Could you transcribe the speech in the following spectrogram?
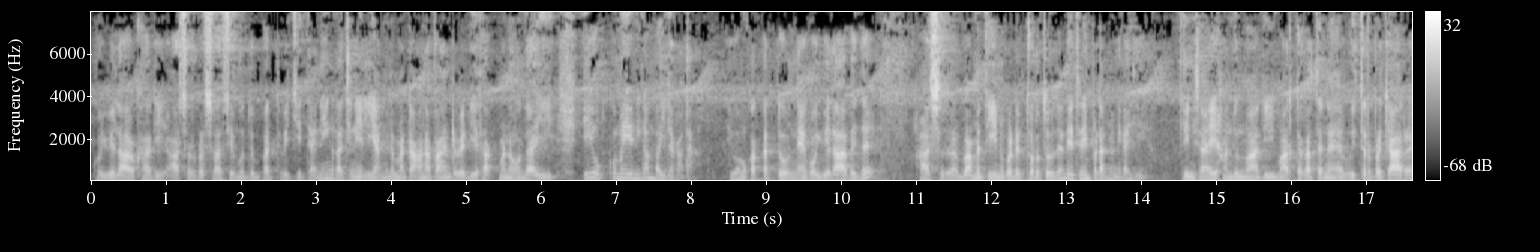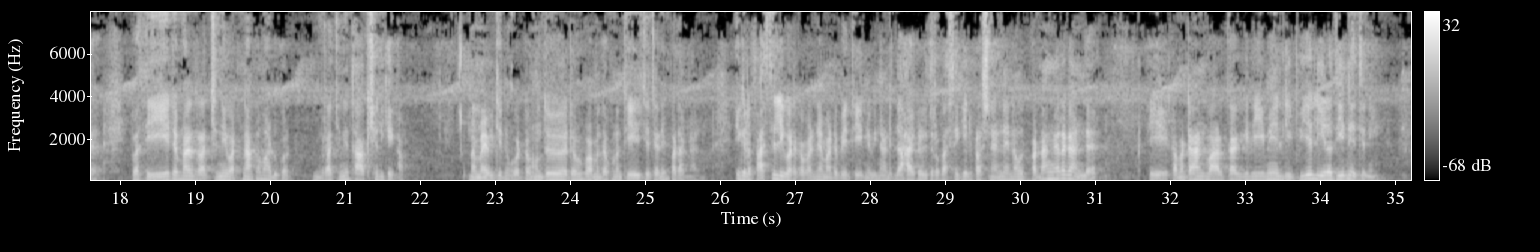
කොයි වෙලාවක හරි ආශ්‍රව ප්‍රසවාසයේ මුදුන්පත් වෙච්ච තැනින් රචනය ලියන්න මට ආනාපානට වැඩිය සක්මන හොඳයි. ඒ ඔක්කොම ඒ නිකන් බයිලා කතා. ඒක මොකක්වත් ඕනේ නැහැ. කොයි වෙලාවෙද වම තිනකොට තොරතුරු දෙන්න එතනින් පටන් ගන්න එකයි තියෙන්නේ. ඒ නිසා මේ හඳුන්වා දීම අර්ථකතන විස්තර ප්‍රචාර වසීටම රචනයේ වටිනාකම අඩු කරනවා. රචනයේ තාක්ෂණික එකක්. මම ඇවිදිනකොට හොඳටම වම දකුණ තේරිච්ච තැනින් පටන් ගන්නවා. ඒකට පස්සේ ලිවට කමන්නේ මට මේ තියෙන විනාඩි 10කට විතර පස්සේ කියලා ප්‍රශ්නයක් නැහැ. නමුත් පටන් අරගන්න ඒ කමඨාන් වාර්තා කිරීමේ ලිපිය ලියලා තියෙන එතනින්.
